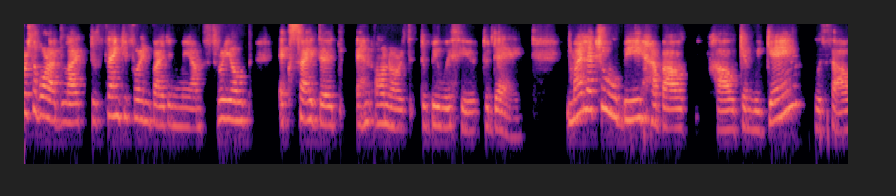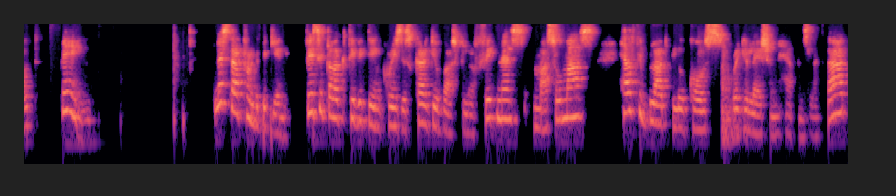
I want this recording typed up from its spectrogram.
First of all, I'd like to thank you for inviting me. I'm thrilled, excited, and honored to be with you today. My lecture will be about how can we gain without pain. Let's start from the beginning. Physical activity increases cardiovascular fitness, muscle mass, healthy blood glucose regulation happens like that,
